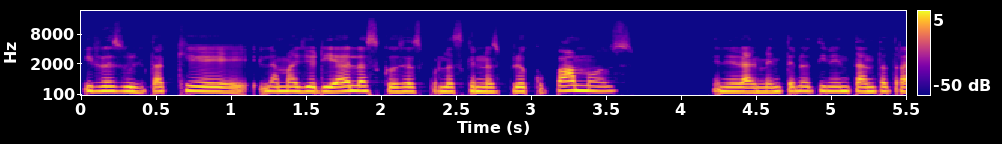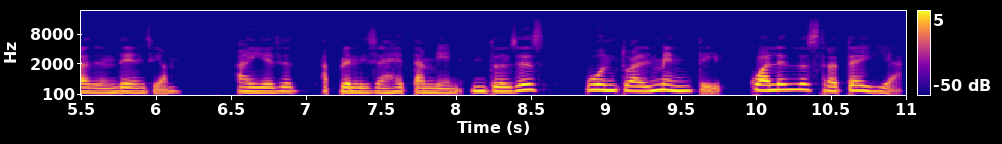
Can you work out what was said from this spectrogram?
y resulta que la mayoría de las cosas por las que nos preocupamos generalmente no tienen tanta trascendencia. Ahí ese aprendizaje también. Entonces, puntualmente, ¿cuál es la estrategia?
